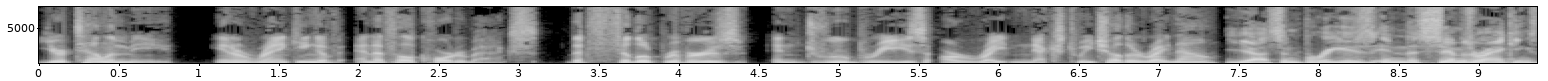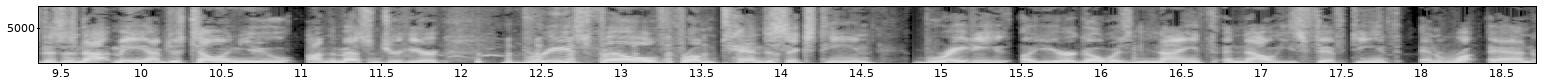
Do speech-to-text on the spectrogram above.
You're telling me in a ranking of NFL quarterbacks that Philip Rivers and Drew Brees are right next to each other right now? Yes, and Brees in the Sims rankings. This is not me. I'm just telling you, I'm the messenger here. Brees fell from 10 to 16. Brady a year ago was ninth, and now he's 15th. And and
